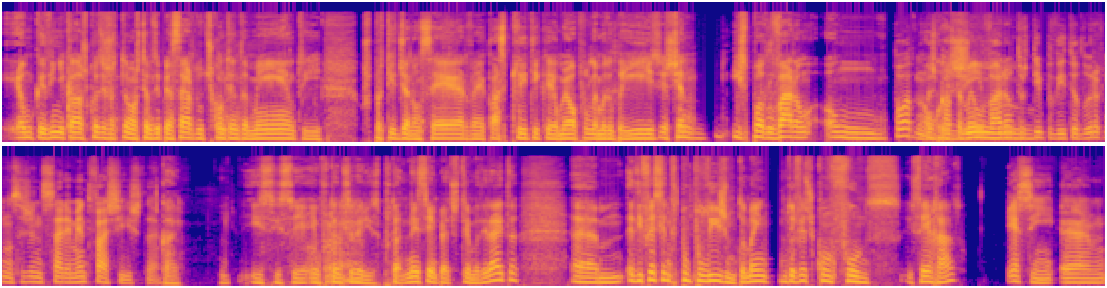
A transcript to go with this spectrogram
É um bocadinho aquelas coisas que nós temos a pensar do descontentamento e os partidos já não servem, a classe política é o maior problema do país. Isto pode levar a um. Pode, mas pode regime... também levar a outro tipo de ditadura que não seja necessariamente fascista. Ok. Isso, isso é importante saber isso. Portanto, nem sempre é de extrema-direita. Um, a diferença entre populismo também muitas vezes confunde-se. Isso é errado? É assim, um,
